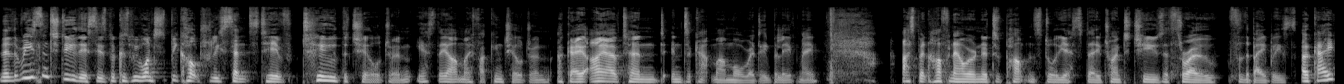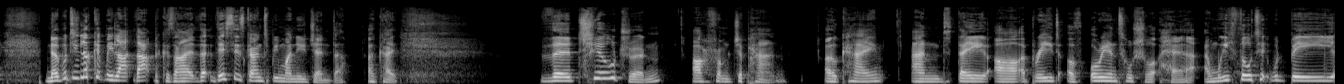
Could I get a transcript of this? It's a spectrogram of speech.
Now, the reason to do this is because we wanted to be culturally sensitive to the children. Yes, they are my fucking children. Okay. I have turned into cat mum already, believe me. I spent half an hour in a department store yesterday trying to choose a throw for the babies. Okay. Nobody look at me like that because I, th- this is going to be my new gender. Okay. The children are from Japan. Okay. And they are a breed of Oriental short hair. And we thought it would be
